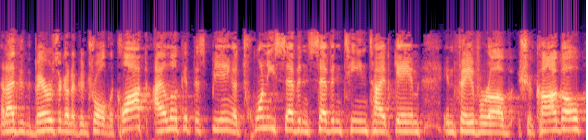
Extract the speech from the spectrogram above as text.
and I think the Bears are going to control the clock. I look at this being a 27-17 type game in favor of Chicago.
